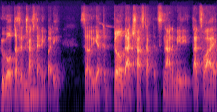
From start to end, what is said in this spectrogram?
Google doesn't mm-hmm. trust anybody. So you have to build that trust up. It's not immediate. That's why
